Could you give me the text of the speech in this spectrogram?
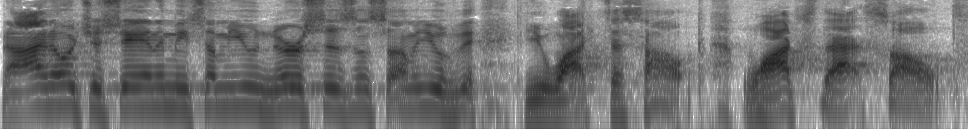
Now, I know what you're saying to me, some of you nurses and some of you, you watch the salt. Watch that salt.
